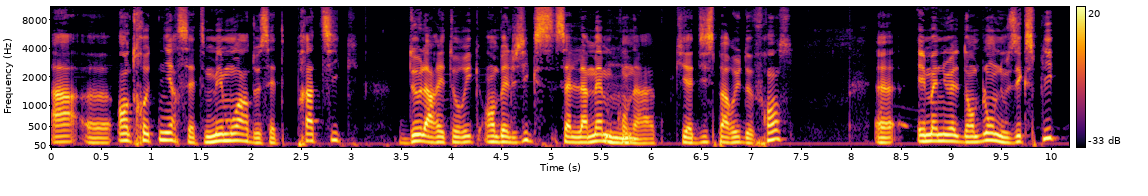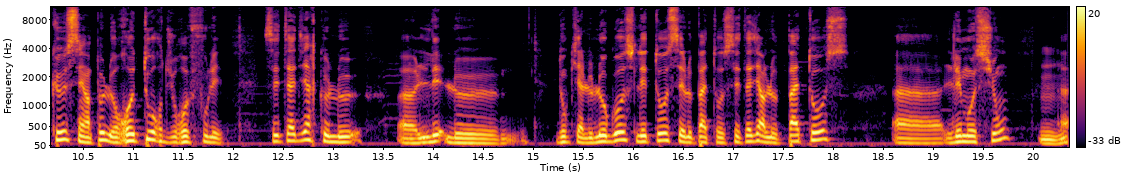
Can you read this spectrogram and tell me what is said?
à euh, entretenir cette mémoire de cette pratique de la rhétorique en Belgique, celle-là même Mhm. qu'on a, qui a disparu de France. Euh, Emmanuel Damblon nous explique que c'est un peu le retour du refoulé. C'est-à-dire que le, euh, le, donc il y a le logos, l'éthos et le pathos. C'est-à-dire le pathos euh, l'émotion Mhm.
